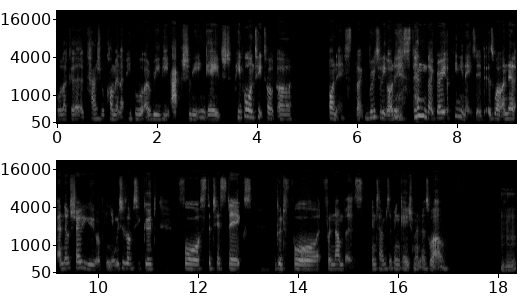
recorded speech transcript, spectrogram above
or like a casual comment like people are really actually engaged. People on tiktok are honest like brutally honest and like very opinionated as well. And they'll and they'll show you your opinion which is obviously good for statistics good for for numbers in terms of engagement as well. Mm-hmm.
